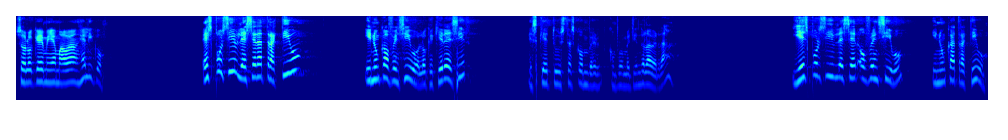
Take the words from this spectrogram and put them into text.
Solo que me llamaba evangélico. Es posible ser atractivo y nunca ofensivo. Lo que quiere decir es que tú estás comprometiendo la verdad. Y es posible ser ofensivo y nunca atractivo.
